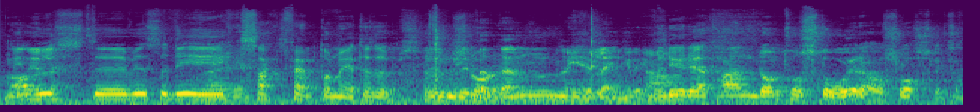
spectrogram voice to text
min Ja, är visst, eh, visst, det är exakt 15 meter typ. Slår den ligger längre. Men det är ju det att han, de två står ju där och slåss liksom.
